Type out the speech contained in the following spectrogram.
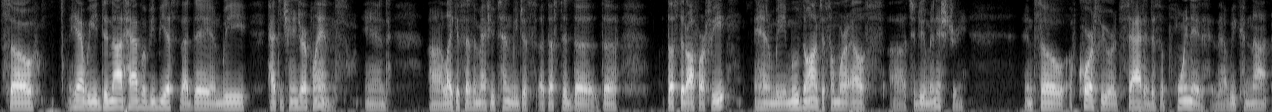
So, yeah, we did not have a VBS that day and we had to change our plans. And uh, like it says in Matthew 10, we just uh, dusted the, the dusted off our feet and we moved on to somewhere else uh, to do ministry. And so, of course, we were sad and disappointed that we could not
